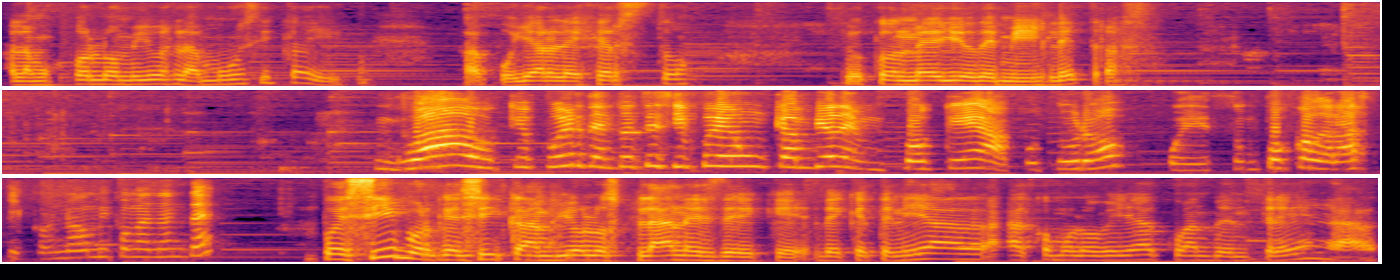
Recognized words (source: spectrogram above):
a lo mejor lo mío es la música y apoyar al ejército con medio de mis letras. ¡Wow! ¡Qué fuerte! Entonces sí fue un cambio de enfoque a futuro, pues un poco drástico, ¿no, mi comandante? Pues sí, porque sí cambió los planes de que, de que tenía a como lo veía cuando entré, a,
